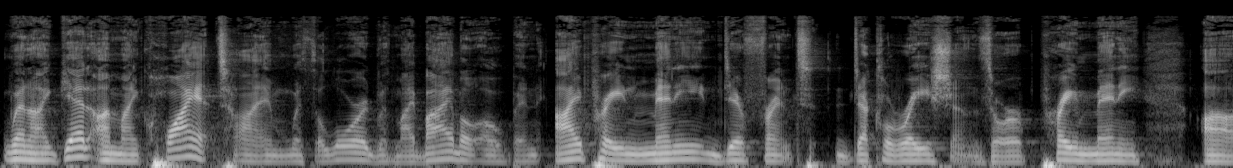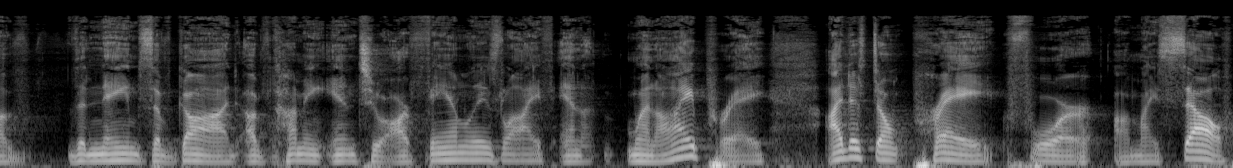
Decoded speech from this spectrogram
When I get on my quiet time with the Lord with my Bible open, I pray many different declarations or pray many of the names of God of coming into our family's life. And when I pray, I just don't pray for uh, myself.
